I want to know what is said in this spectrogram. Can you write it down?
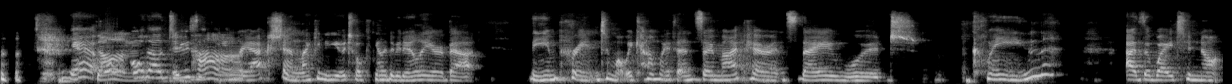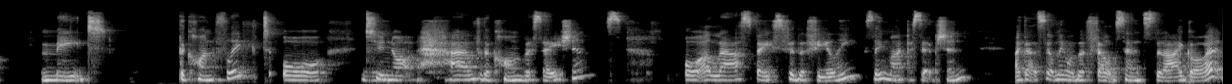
yeah done or, or they'll do it's something hard. in reaction like you know you were talking a little bit earlier about the imprint and what we come with. And so my parents, they would clean as a way to not meet the conflict or to mm. not have the conversations or allow space for the feelings in my perception. Like that's certainly what the felt sense that I got.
